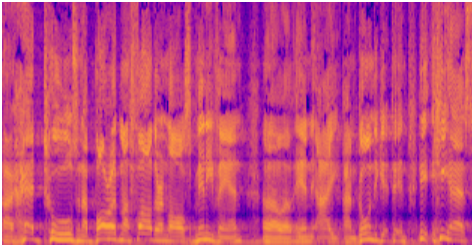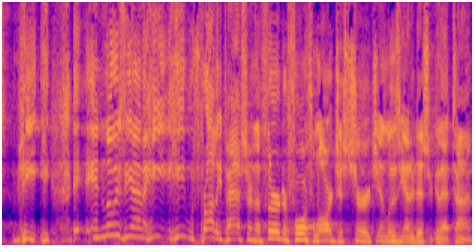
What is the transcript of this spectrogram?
I had tools, and I borrowed my father-in-law's minivan, uh, and I, I'm going to get. To, and he, he has he, he, in Louisiana. He he was probably pastor in the third or fourth largest church in Louisiana district at that time.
